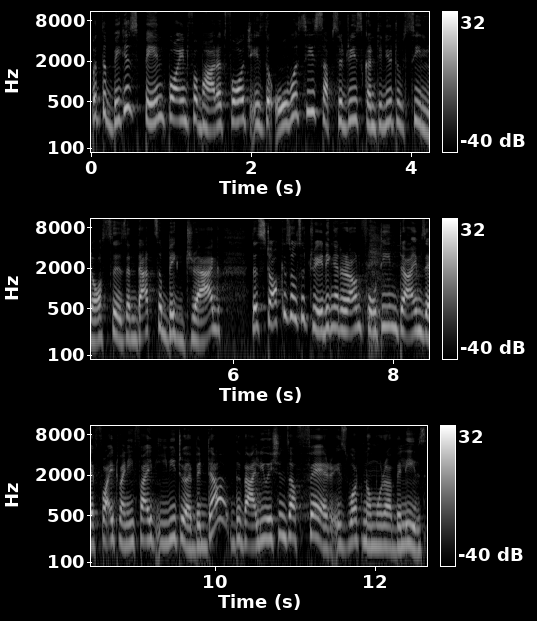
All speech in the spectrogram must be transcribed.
But the biggest pain point for Bharat Forge is the overseas subsidiaries continue to see losses, and that's a big drag. The stock is also trading at around 14 times FY25 EV to EBITDA. The valuations are fair, is what Nomura believes.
